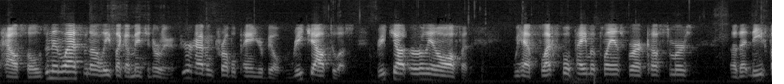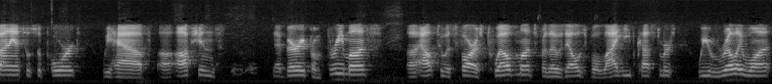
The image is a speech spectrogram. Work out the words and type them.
households. And then last but not least, like I mentioned earlier, if you're having trouble paying your bill, reach out to us. Reach out early and often. We have flexible payment plans for our customers uh, that need financial support. We have uh, options that vary from three months uh, out to as far as 12 months for those eligible LIHEAP customers. We really want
